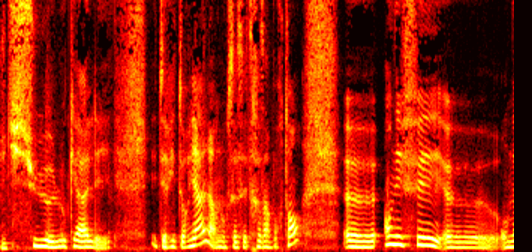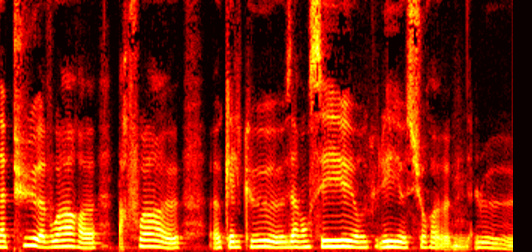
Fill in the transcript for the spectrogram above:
du tissu local et, et territorial. Donc ça c'est très important. En effet, on a pu avoir euh, parfois euh, euh, quelques avancées reculées sur euh, le-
